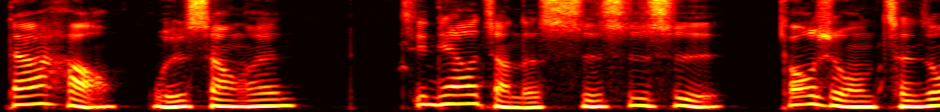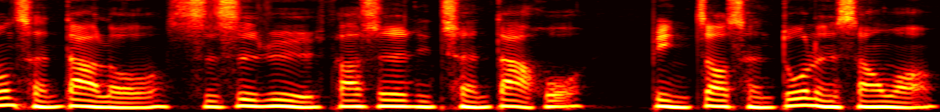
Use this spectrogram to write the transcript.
大家好，我是尚恩。今天要讲的时事是高雄城中城大楼十四日发生凌晨大火，并造成多人伤亡。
